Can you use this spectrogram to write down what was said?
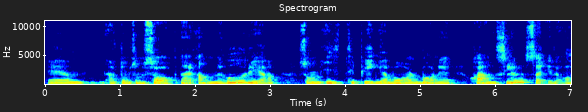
eh, att de som saknar anhöriga som IT-pigga barnbarn är chanslösa idag.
